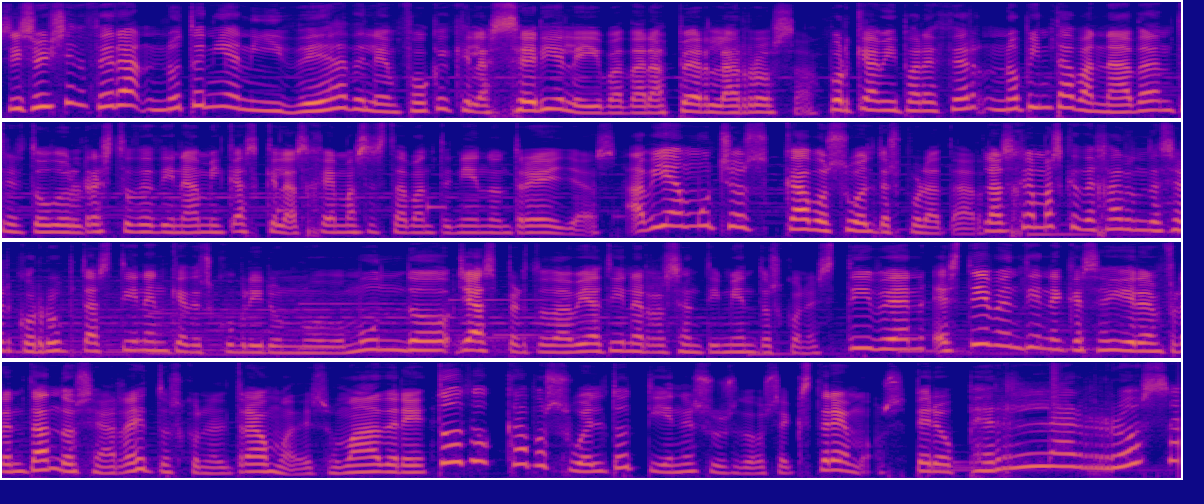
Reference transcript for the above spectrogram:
Si soy sincera, no tenía ni idea del enfoque que la serie le iba a dar a Perla Rosa, porque a mi parecer no pintaba nada entre todo el resto de dinámicas que las gemas estaban teniendo entre ellas. Había muchos cabos sueltos por atar. Las gemas que dejaron de ser corruptas tienen que descubrir un nuevo mundo, Jasper todavía tiene resentimientos con Steven, Steven tiene que seguir enfrentándose a retos con el trauma de su madre. Todo cabo suelto tiene sus dos extremos. Pero Perla Rosa...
